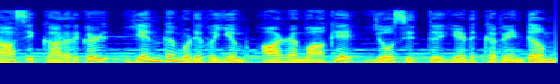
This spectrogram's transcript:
ராசிக்காரர்கள் எந்த முடிவையும் ஆழமாக யோசித்து எடுக்க வேண்டும்.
